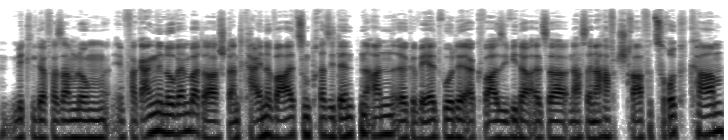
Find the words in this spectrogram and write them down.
Mitgliederversammlung im vergangenen November, da stand keine Wahl zum Präsidenten an. Äh, gewählt wurde er quasi wieder, als er nach seiner Haftstrafe zurückkam.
